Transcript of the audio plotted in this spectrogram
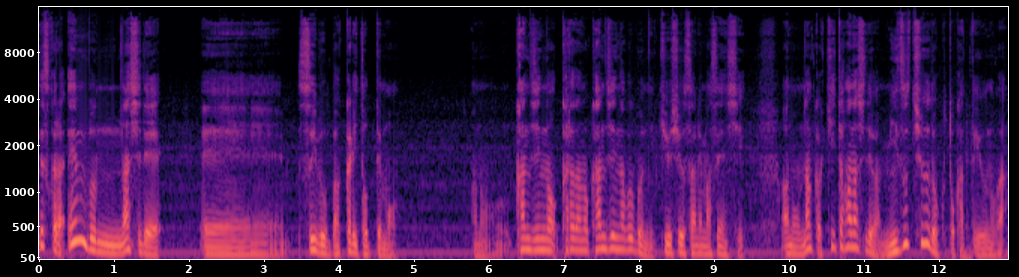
ですから塩分なしで、えー、水分ばっかりとってもあの肝心の体の肝心な部分に吸収されませんしあのなんか聞いた話では水中毒とかっていうのが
